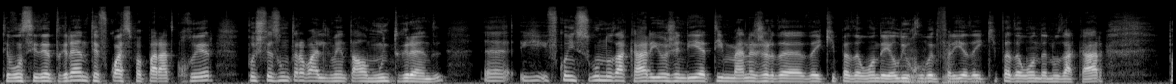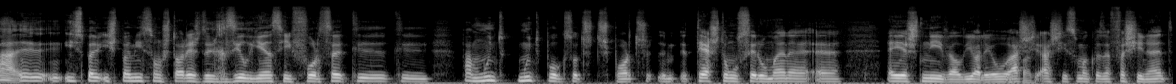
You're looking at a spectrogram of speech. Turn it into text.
Teve um acidente grande, teve quase para parar de correr, depois fez um trabalho mental muito grande ah, e ficou em segundo no Dakar e hoje em dia é team manager da, da equipa da Honda, ele e o Ruben Faria da equipa da Honda no Dakar. Pá, eh, isto, para- isto para mim são histórias de resiliência e força que, que pá, muito, muito poucos outros desportos eh, testam o ser humano a, a- este nível. E olha, eu acho, acho isso uma coisa fascinante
